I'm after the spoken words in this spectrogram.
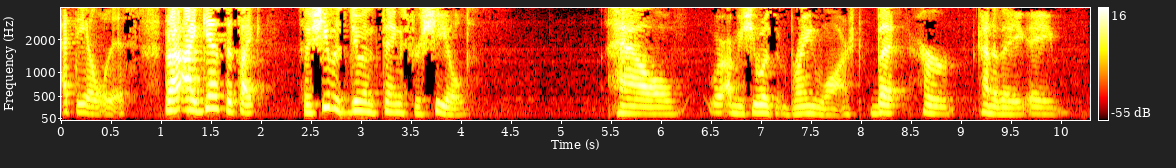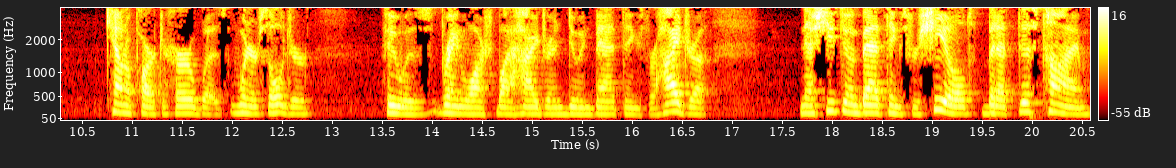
at the oldest. But I I guess it's like so she was doing things for Shield. How I mean, she wasn't brainwashed, but her kind of a, a counterpart to her was Winter Soldier, who was brainwashed by Hydra and doing bad things for Hydra. Now she's doing bad things for Shield, but at this time,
